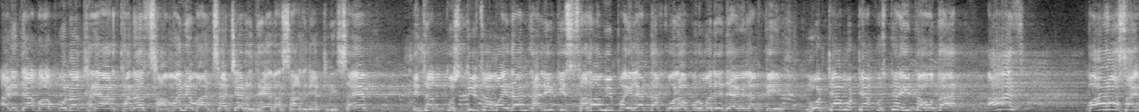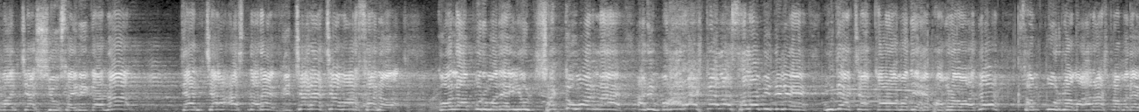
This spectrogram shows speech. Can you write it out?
आणि त्या बापूनं खऱ्या अर्थानं सामान्य माणसाच्या हृदयाला साथ घातली. साहेब इथं कुस्तीचं मैदान झाली की सलामी पहिल्यांदा कोल्हापूरमध्ये द्यावी लागते. मोठ्या मोठ्या कुस्त्या इथं होतात. आज बाळासाहेबांच्या शिवसैनिकानं त्यांच्या असणाऱ्या विचाराच्या वारसानं कोल्हापूरमध्ये येऊन छट्टू मारलाय आणि महाराष्ट्राला सलामी दिली. उद्याच्या काळामध्ये हे फगडं वादळ संपूर्ण महाराष्ट्रामध्ये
